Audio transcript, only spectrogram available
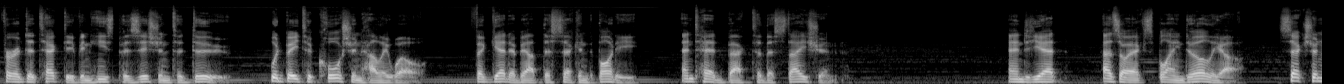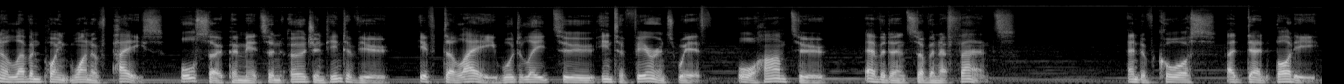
for a detective in his position to do would be to caution Halliwell, forget about the second body, and head back to the station. And yet, as I explained earlier, Section 11.1 of PACE also permits an urgent interview if delay would lead to interference with or harm to evidence of an offence. And of course, a dead body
